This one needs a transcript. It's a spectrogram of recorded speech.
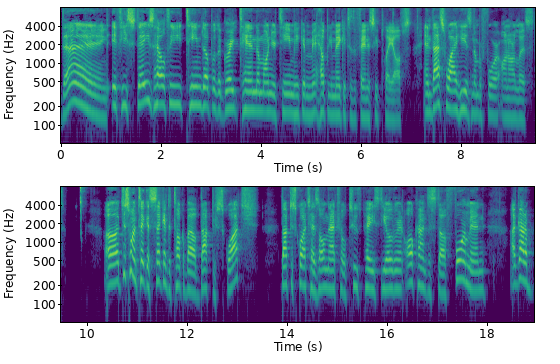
Dang. If he stays healthy, teamed up with a great tandem on your team, he can ma- help you make it to the fantasy playoffs. And that's why he is number four on our list. Uh, just want to take a second to talk about Dr. Squatch. Dr. Squatch has all natural toothpaste, deodorant, all kinds of stuff for men. I got a,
